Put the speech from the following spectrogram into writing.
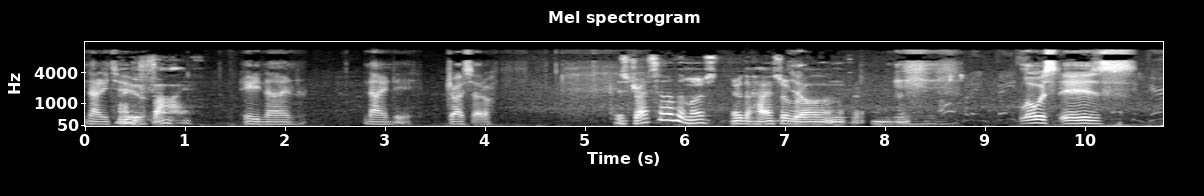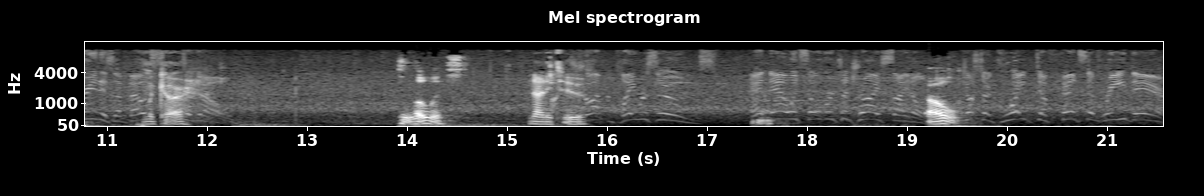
92, 95. 89, 90. Drysdale. Is Drysdale the most or the highest overall in the car? Opening Lowest is face period is about McCarr, to go. The lowest. 92. Stop and play resumes. And now it's over to Draisaitl. Oh. Just a great defensive read there.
